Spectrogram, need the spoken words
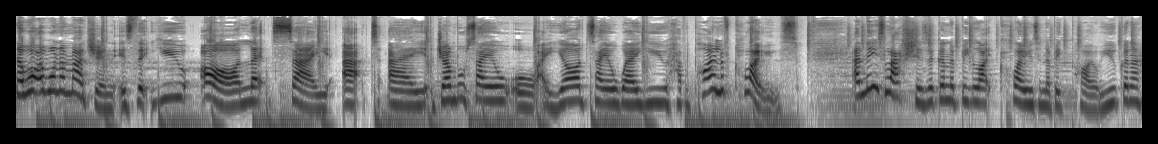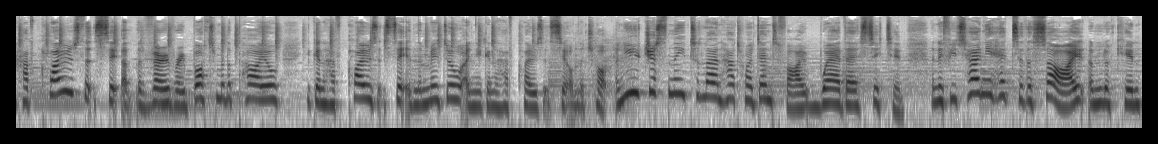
Now what I want to imagine is that you are let's say at a jumble sale or a yard sale where you have a pile of clothes and these lashes are going to be like clothes in a big pile. You're going to have clothes that sit at the very, very bottom of the pile. You're going to have clothes that sit in the middle and you're going to have clothes that sit on the top. And you just need to learn how to identify where they're sitting. And if you turn your head to the side and look in,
